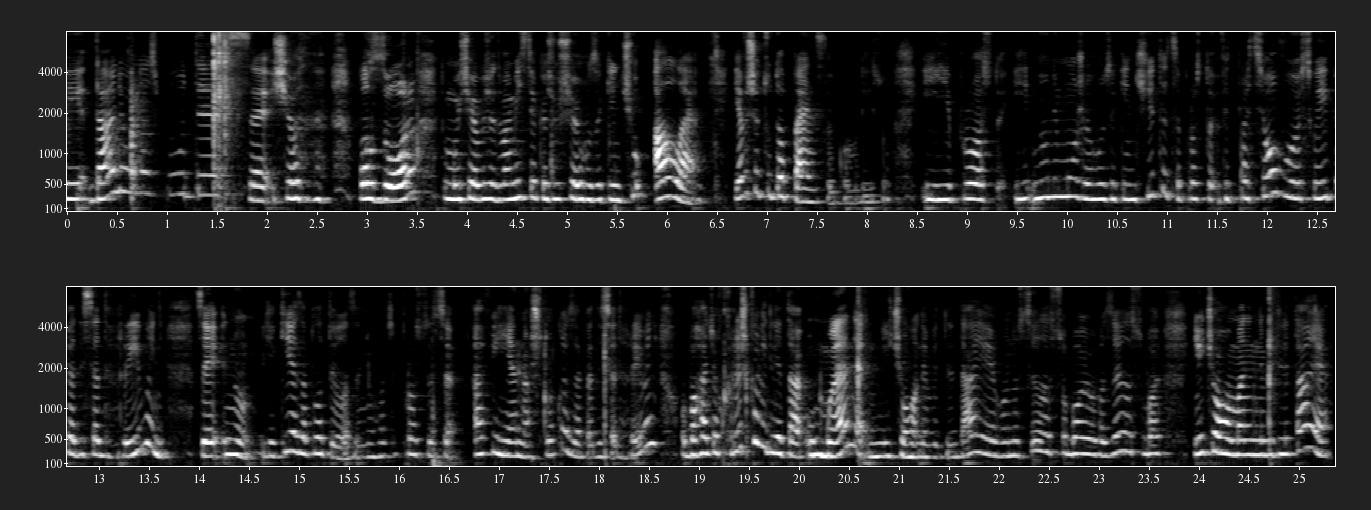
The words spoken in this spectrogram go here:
І далі у нас буде це ще позор, тому що я вже два місяці кажу, що його закінчу, але я вже туди пензликом лізу. І просто і ну не можу його закінчити. Це просто відпрацьовую свої 50 гривень, за, ну, які я заплатила за нього. Це просто це офігенна штука за 50 гривень. У багатьох кришка відлітає. У мене нічого не відлітає. Я його носила з собою, возила з собою. Нічого у мене не відлітає.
